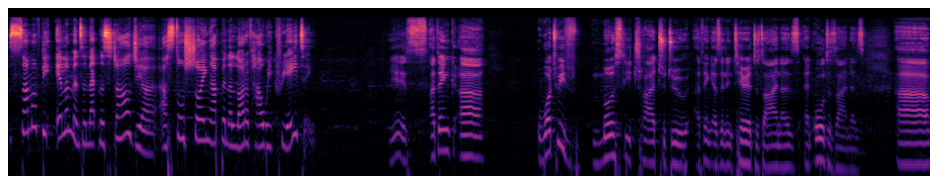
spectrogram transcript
some of the elements and that nostalgia are still showing up in a lot of how we're creating. Yes, I think uh, what we've mostly tried to do, I think, as an interior designers and all designers, uh,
